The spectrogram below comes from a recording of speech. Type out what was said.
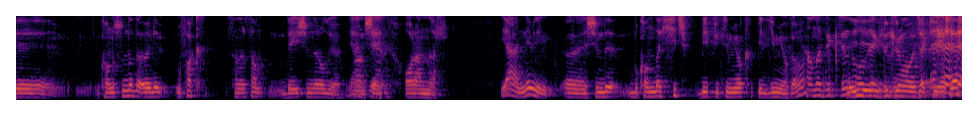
e, konusunda da öyle ufak sanırsam değişimler oluyor. Yani Nasıl şey yani? oranlar. Ya ne bileyim e, şimdi bu konuda hiçbir fikrim yok, bilgim yok ama ama zikrin iyi olacak şimdi. fikrim olacak yine.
